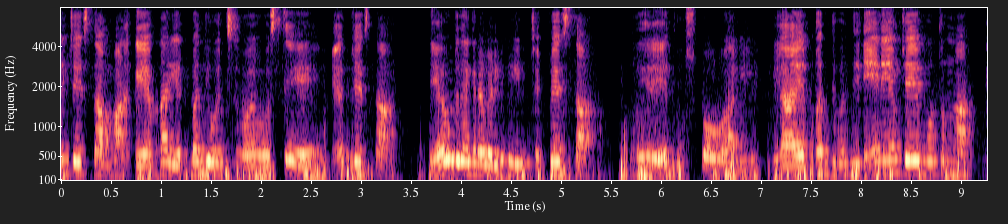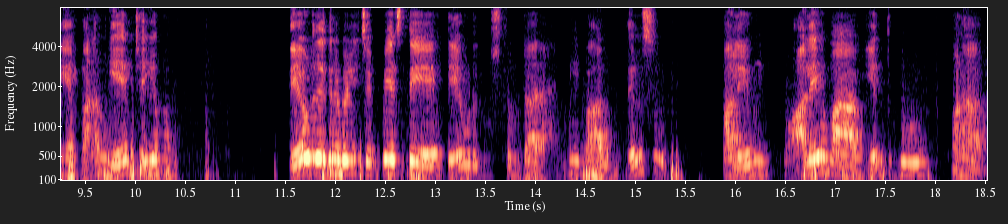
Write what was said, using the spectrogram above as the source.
ఏం చేస్తాం? మనకి ఏమైనా ఇబ్బంది వచ్చి వస్తే ఏం చేస్తాం? దేవుడి దగ్గర వెళ్ళి చెప్పేస్తాం. మీరే చూసుకోవాలి. ఇలా ఇబ్బంది ఉంది. నేనేం చేయబోతున్నాను నేను మనం ఏం చెయ్యము? దేవుడి దగ్గర వెళ్ళి చెప్పేస్తే దేవుడు చూస్తుంటారు. అన్ని వాళ్ళకు తెలుసు. వాళ్ళు ఏం వాళ్ళే మా ఎందుకు మన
